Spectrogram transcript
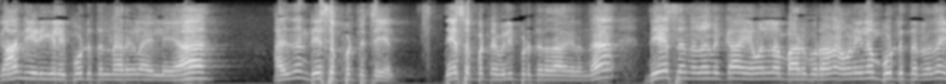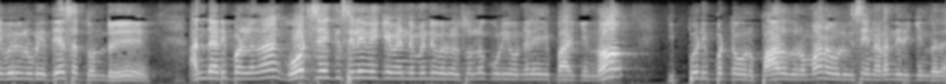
காந்தியடிகளை போட்டு தள்ளினார்களா இல்லையா? அதுதான் தேசப்பட்டு செயல். தேசப்பட்ட வெளிப்படுத்துறதாக இருந்தா தேச நலனுக்காக எவன்லாம் பாடுபடுறானோ அவனையெல்லாம் போட்டு தர்றதுதான் இவர்களுடைய தேச தொன்று அந்த அடிப்படையில தான் கோட்சேக்கு சிலை வைக்க வேண்டும் என்று இவர்கள் சொல்லக்கூடிய ஒரு நிலையை பார்க்கின்றோம். இப்படிப்பட்ட ஒரு பாரதூரமான ஒரு விஷயம் நடந்திருக்கின்றத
